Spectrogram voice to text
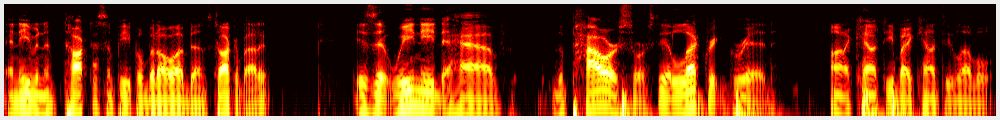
and even talked to some people, but all I've done is talk about it, is that we need to have the power source, the electric grid, on a county by county level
